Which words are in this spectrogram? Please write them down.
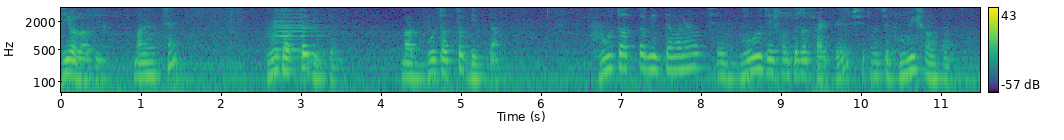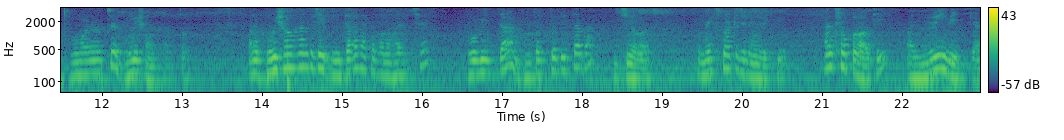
জিওলজি মানে হচ্ছে ভূতত্ত্ববিজ্ঞান বা ভূতত্ত্ববিদ্যা। ভূতত্ত্ববিদ্যা মানে হচ্ছে ভূ যে শব্দটা থাকবে, সেটা হচ্ছে ভূমি সংক্রান্ত। ভূ মানে হচ্ছে ভূমি সংক্রান্ত। মানে ভূমি সংক্রান্ত যে বিদ্যাটা, তাকে বলা হয় হচ্ছে ভূবিদ্যা, ভূতত্ত্ববিদ্যা বা জিওলজি সো নেক্সট ওয়ার্ডটা যদি আমরা দেখি অ্যান্থ্রোপোলজি বা নৃবিজ্ঞান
